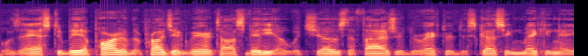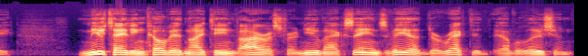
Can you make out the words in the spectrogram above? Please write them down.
was asked to be a part of the Project Veritas video, which shows the Pfizer director discussing making a mutating COVID 19 virus for new vaccines via directed evolution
